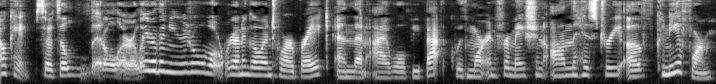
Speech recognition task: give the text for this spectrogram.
Okay, so it's a little earlier than usual, but we're going to go into our break, and then I will be back with more information on the history of cuneiform.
